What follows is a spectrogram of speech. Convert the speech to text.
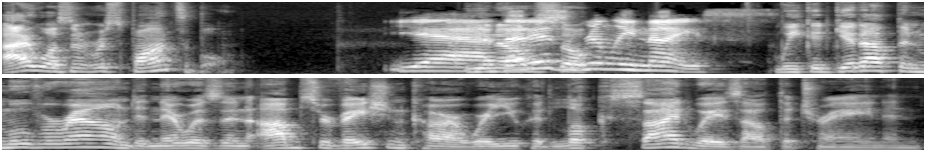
I wasn't responsible. Yeah, you know, that is so- really nice. We could get up and move around, and there was an observation car where you could look sideways out the train and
